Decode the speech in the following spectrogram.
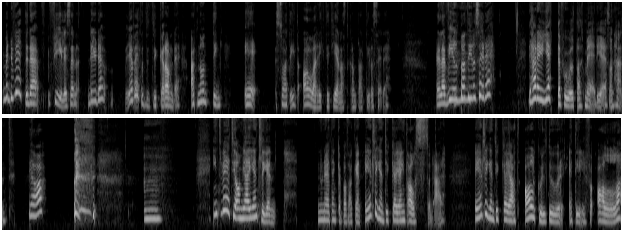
Men du vet det där filisen, det är ju det, jag vet att du tycker om det, att någonting är så att inte alla riktigt genast kan ta till sig det. Eller vill ta till sig det. Det här är ju jättefult att medge sånt här. Ja, Inte vet jag om jag egentligen, nu när jag tänker på saken, egentligen tycker jag inte alls sådär. Egentligen tycker jag att all kultur är till för alla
